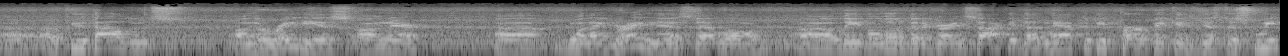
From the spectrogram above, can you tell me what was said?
uh, a few thousandths on the radius on there. Uh, when I grind this, that will uh, leave a little bit of grind stock. It doesn't have to be perfect. It's just a sweet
